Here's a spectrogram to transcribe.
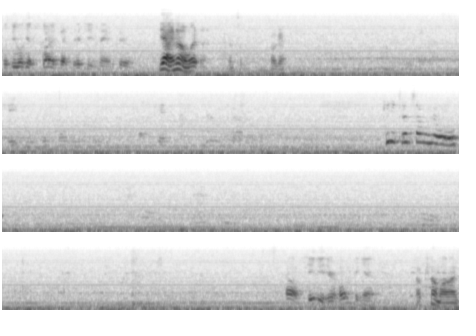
But if you look at Skype, that's Itchy's name too. Yeah, I know. What? That's, okay. Oh, CD's your host again. Oh, come on.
